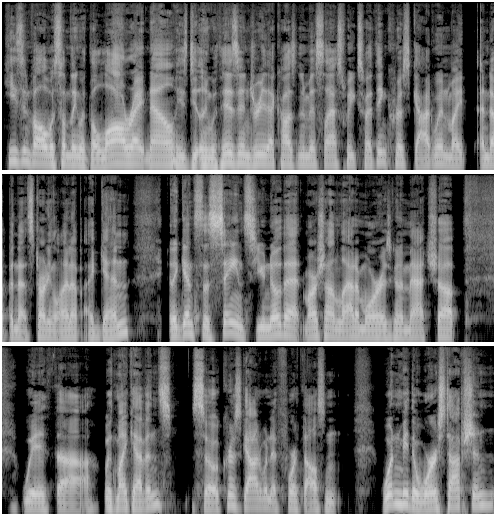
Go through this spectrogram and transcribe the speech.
he's involved with something with the law right now. He's dealing with his injury that caused him to miss last week. So i think chris godwin might end up in that starting lineup again. And against the saints you know that marshon lattimore is going to match up with uh with Mike Evans. So Chris Godwin at 4,000 wouldn't be the worst option.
